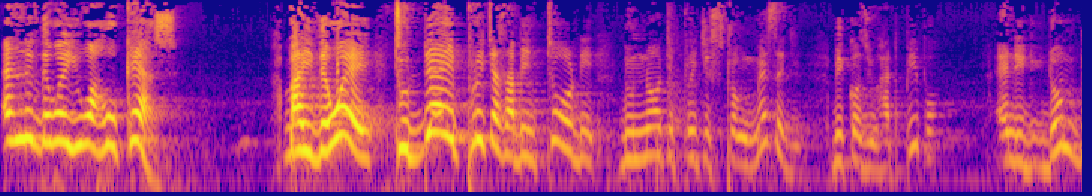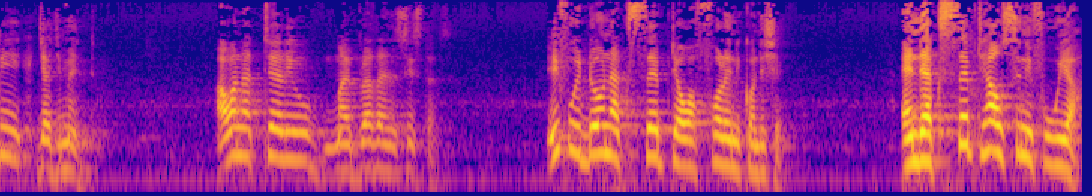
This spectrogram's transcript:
and live the way you are. Who cares? By the way, today preachers have been told do not preach strong message because you hurt people and don't be judgmental. I want to tell you, my brothers and sisters, if we don't accept our fallen condition and accept how sinful we are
